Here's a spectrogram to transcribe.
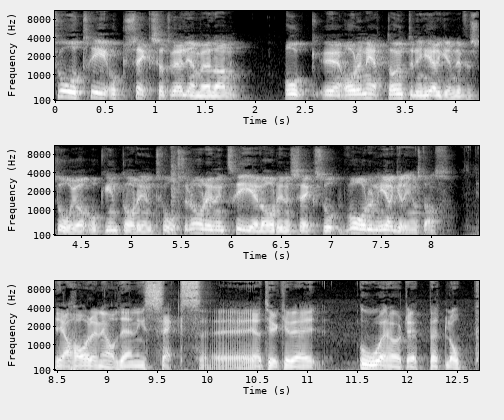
2, 3 och 6 att välja mellan. Och eh, avdelning 1 har inte din helgardering, det förstår jag. Och inte avdelning 2. Så det är avdelning 3 eller avdelning 6. Så var har du din helgardering någonstans? Jag har den i avdelning 6. Eh, jag tycker det är oerhört öppet lopp.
